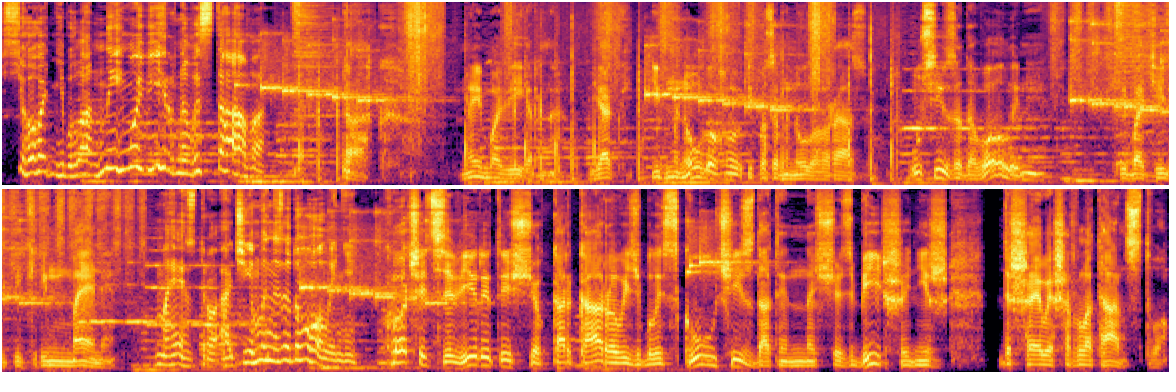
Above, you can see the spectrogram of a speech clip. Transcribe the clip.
Сьогодні була неймовірна вистава. Так, неймовірно. Як і в минулого, і позаминулого разу. Усі задоволені, хіба тільки крім мене. Маестро, а чим ви не задоволені? Хочеться вірити, що Каркарович блискучий здатен на щось більше, ніж дешеве шарлатанство.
